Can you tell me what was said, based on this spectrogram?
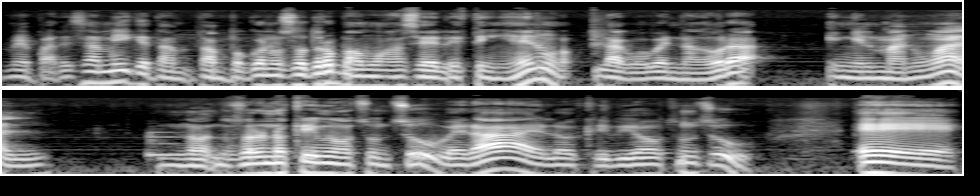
me parece a mí que tam- tampoco nosotros vamos a ser este ingenuo. La gobernadora en el manual, no- nosotros no escribimos Sun Tzu, ¿verdad? Él lo escribió Sun Tzu. Eh,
